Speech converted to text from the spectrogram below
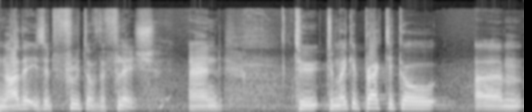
neither is it fruit of the flesh. And to, to make it practical, um,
